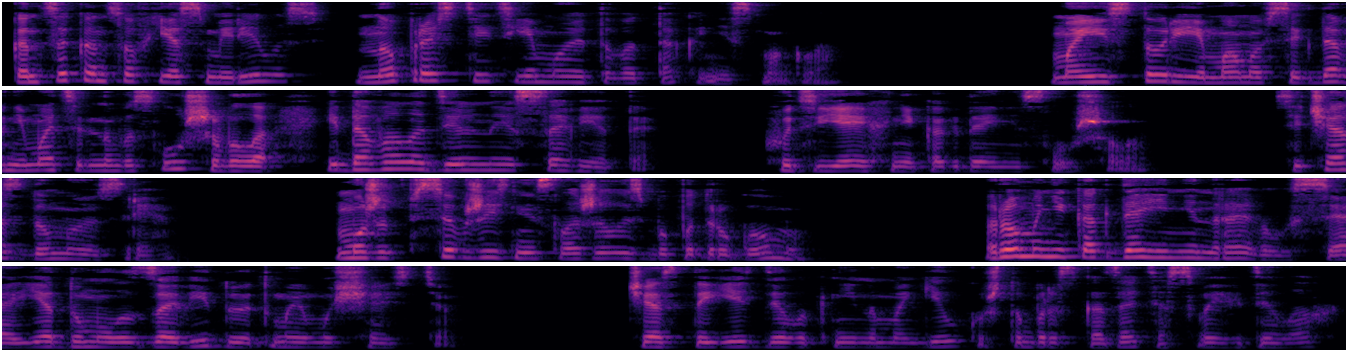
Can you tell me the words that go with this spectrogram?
В конце концов я смирилась, но простить ему этого так и не смогла. Мои истории мама всегда внимательно выслушивала и давала дельные советы хоть я их никогда и не слушала. Сейчас думаю зря. Может, все в жизни сложилось бы по-другому? Рома никогда ей не нравился, а я думала, завидует моему счастью. Часто ездила к ней на могилку, чтобы рассказать о своих делах.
